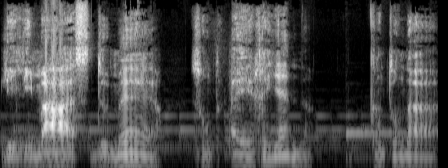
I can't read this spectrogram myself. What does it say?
Les limaces de mer sont aériennes. Quand on a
